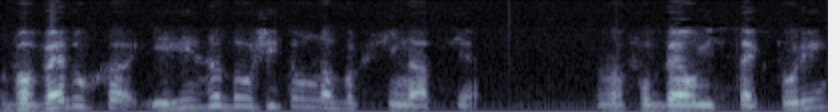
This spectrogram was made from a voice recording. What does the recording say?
въведоха или задължителна вакцинация в отделни сектори,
